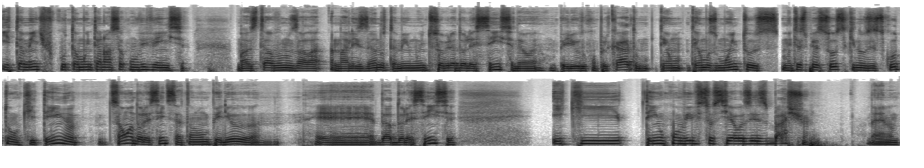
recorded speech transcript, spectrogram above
e também dificulta muito a nossa convivência. Nós estávamos analisando também muito sobre a adolescência, né? Um período complicado. Tem, temos muitos, muitas pessoas que nos escutam que têm, são adolescentes, né? estão num período é, da adolescência e que tem um convívio social às vezes baixo, né?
